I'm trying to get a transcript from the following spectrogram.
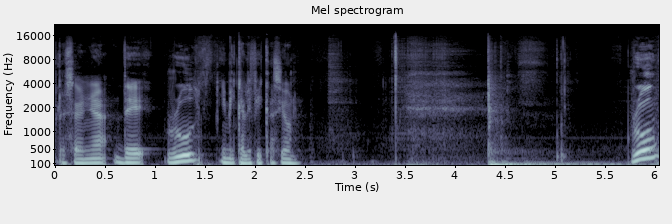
reseña de Rule y mi calificación. Rule,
